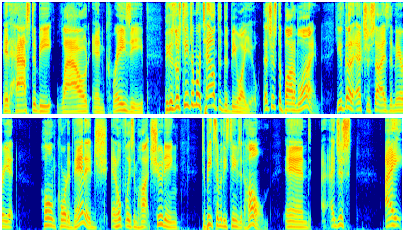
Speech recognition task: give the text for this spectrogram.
It has to be loud and crazy because those teams are more talented than BYU. That's just the bottom line. You've got to exercise the Marriott home court advantage and hopefully some hot shooting to beat some of these teams at home. And I- just I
